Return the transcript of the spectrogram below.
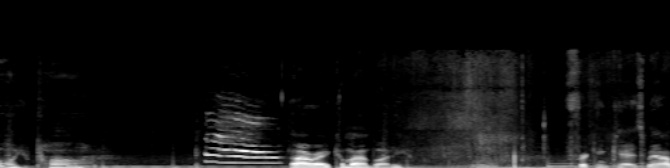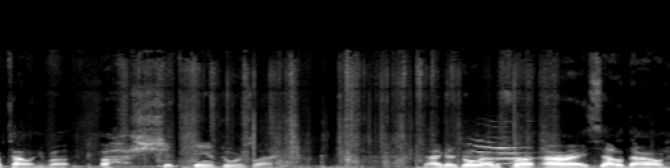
Oh, your paw. All right, come on, buddy. Freaking cats, man. I'm telling you about. Oh, shit. The damn door's locked. Now I gotta go around the front. All right, settle down.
